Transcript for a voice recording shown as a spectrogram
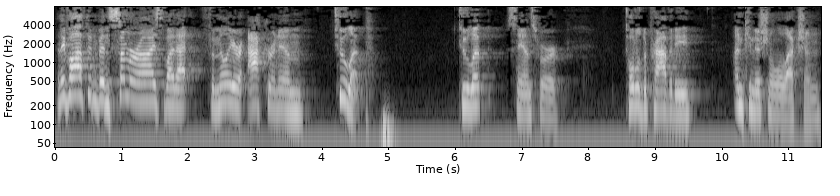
And they've often been summarized by that familiar acronym TULIP. TULIP stands for total depravity, unconditional election,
